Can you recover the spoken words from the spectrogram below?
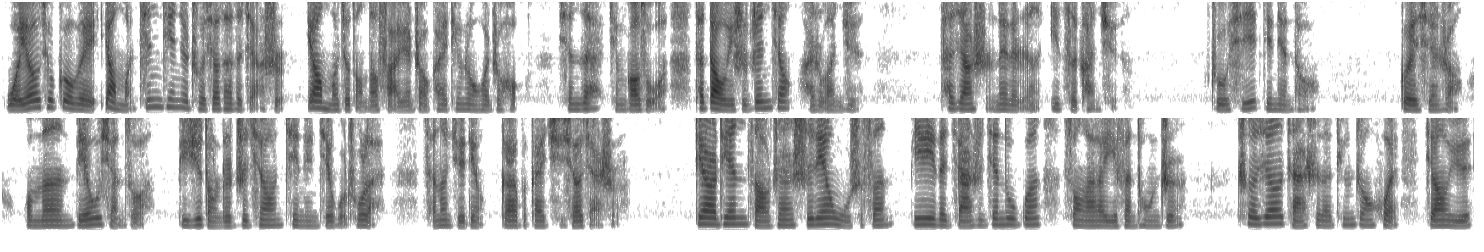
我要求各位，要么今天就撤销他的假释，要么就等到法院召开听证会之后。现在，请告诉我，他到底是真枪还是玩具？”他向室内的人依次看去。主席点点头：“各位先生，我们别无选择，必须等这支枪鉴定结果出来，才能决定该不该取消假释。”第二天早晨十点五十分，比利的假释监督官送来了一份通知：撤销假释的听证会将于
